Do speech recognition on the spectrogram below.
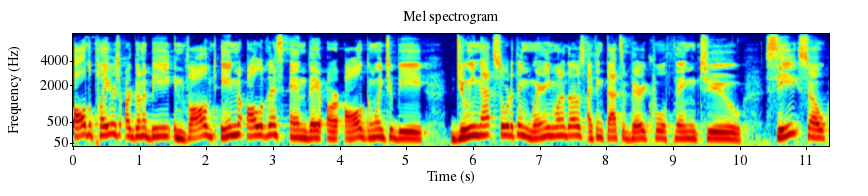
all the players are going to be involved in all of this and they are all going to be doing that sort of thing, wearing one of those. I think that's a very cool thing to see. So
